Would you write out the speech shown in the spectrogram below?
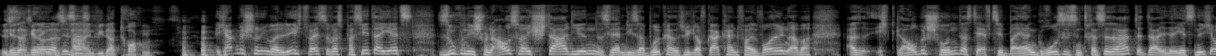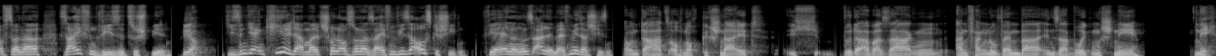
Ist genau, das, genau, das bis dahin wieder trocken? ich habe mir schon überlegt, weißt du, was passiert da jetzt? Suchen die schon Ausweichstadien? Das werden dieser Brücker natürlich auf gar keinen Fall wollen, aber also ich glaube schon, dass der FC Bayern großes Interesse da hat, da jetzt nicht auf so einer Seifenwiese zu spielen. Ja. Die sind ja in Kiel damals schon auf so einer Seifenwiese ausgeschieden. Wir erinnern uns alle im Elfmeterschießen. Und da hat es auch noch geschneit. Ich würde aber sagen, Anfang November in Saarbrücken Schnee. Nee,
